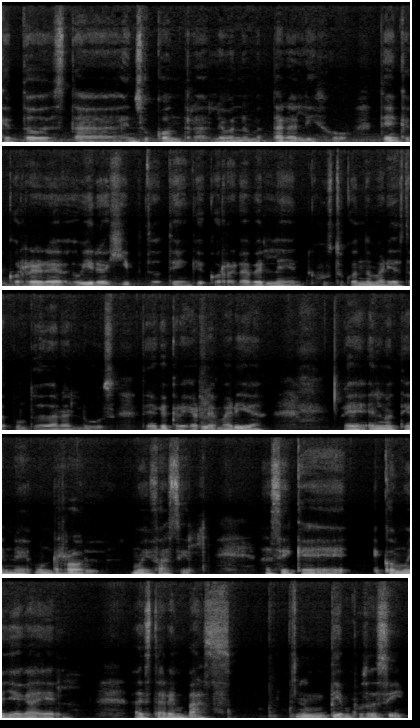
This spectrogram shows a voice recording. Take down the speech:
que todo está en su contra, le van a matar al hijo, tienen que correr a huir a Egipto, tienen que correr a Belén, justo cuando María está a punto de dar a luz, tienen que creerle a María. Eh, él no tiene un rol muy fácil. Así que, ¿cómo llega él a estar en paz en tiempos así?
